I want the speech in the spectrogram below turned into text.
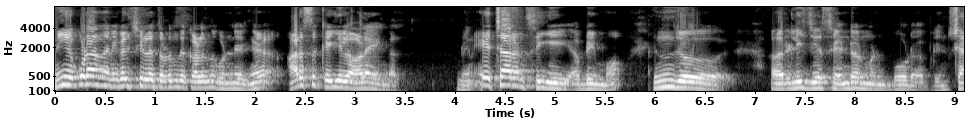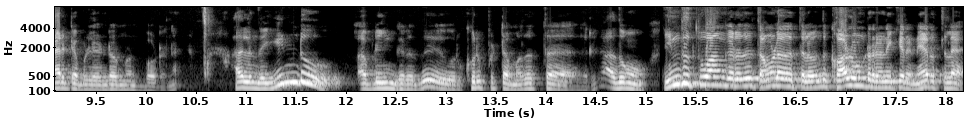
நீங்க கூட அந்த நிகழ்ச்சியில தொடர்ந்து கலந்து கொண்டீங்க. அரசு கையில் ஆலயங்கள் அப்படின்னு. ஹெச்ஆர்என்சிஇ அப்படிம்போம் இந்து ரிலீஜியஸ் என்டோன்மெண்ட் போர்டு அப்படின்னு சேரிட்டபிள் என்டோன்மெண்ட் போர்டுன்னு அதில் இந்த இந்து அப்படிங்கிறது ஒரு குறிப்பிட்ட மதத்தை இருக்கு. அதுவும் இந்துத்துவாங்கிறது தமிழகத்தில் வந்து காலூன்று நினைக்கிற நேரத்தில்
